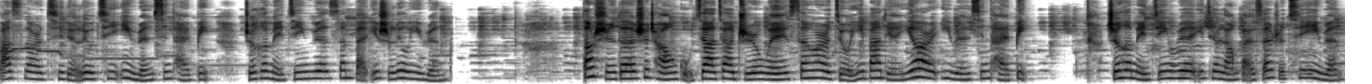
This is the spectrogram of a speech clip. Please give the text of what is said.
八四二七点六七亿元新台币，折合美金约三百一十六亿元。当时的市场股价价值为三二九一八点一二亿元新台币，折合美金约一千两百三十七亿元。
